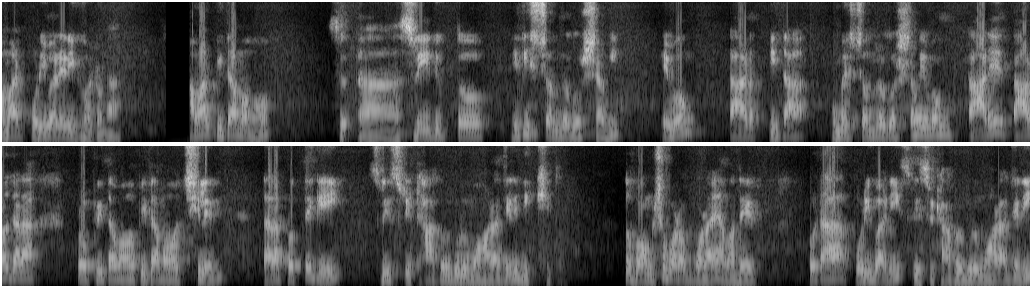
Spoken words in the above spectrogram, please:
আমার পরিবারেরই ঘটনা। আমার পিতামহ শ্রীযুক্ত নীতিশচন্দ্র গোস্বামী এবং তার পিতা উমেশচন্দ্র গোস্বামী এবং তারে, তারও যারা প্রপিতামহ, পিতামহ ছিলেন, তারা প্রত্যেকেই শ্রী শ্রী ঠাকুর গুরু মহারাজেরই দীক্ষিত। তো বংশ পরম্পরায় আমাদের গোটা পরিবারই শ্রী শ্রী ঠাকুরগুরু মহারাজেরই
